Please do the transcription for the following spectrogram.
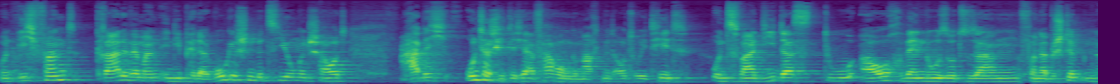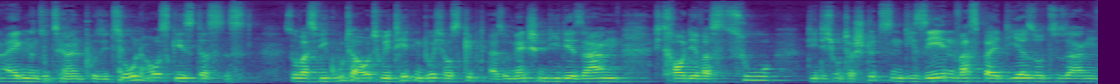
Und ich fand, gerade wenn man in die pädagogischen Beziehungen schaut, habe ich unterschiedliche Erfahrungen gemacht mit Autorität. Und zwar die, dass du auch, wenn du sozusagen von einer bestimmten eigenen sozialen Position ausgehst, dass es sowas wie gute Autoritäten durchaus gibt. Also Menschen, die dir sagen, ich traue dir was zu, die dich unterstützen, die sehen, was bei dir sozusagen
